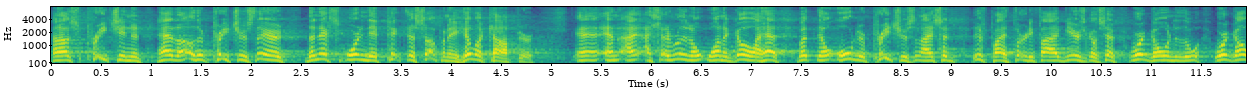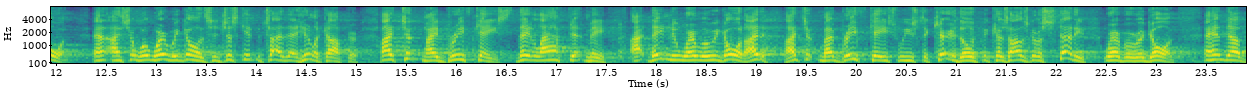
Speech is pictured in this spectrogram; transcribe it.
and I was preaching and had other preachers there. The next morning, they picked us up in a helicopter. And, and I, I, said, I really don't want to go. I had, but the older preachers, and I said, this is probably 35 years ago, said, we're going to the, we're going. And I said, well, where are we going? They said, just get inside that helicopter. I took my briefcase. They laughed at me. I, they knew where we were going. I, I took my briefcase. We used to carry those because I was going to study wherever we were going. And uh,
